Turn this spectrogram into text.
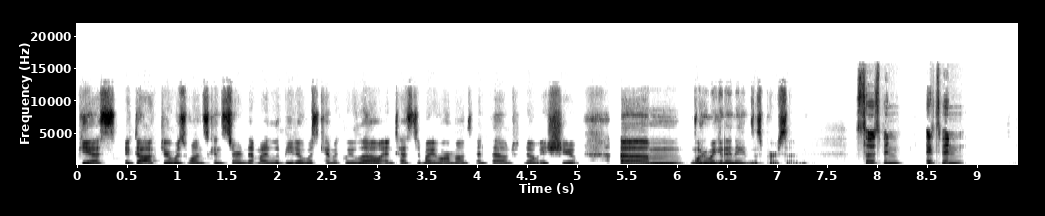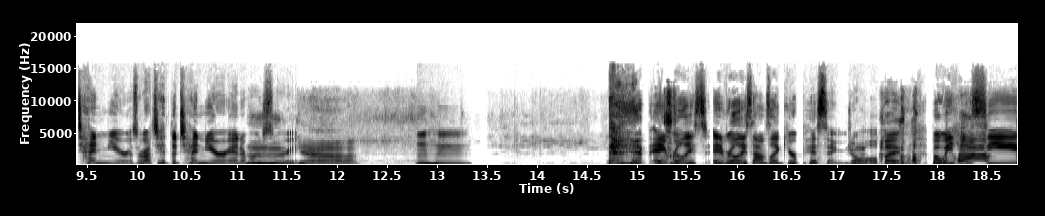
P.S. A doctor was once concerned that my libido was chemically low and tested my hormones and found no issue. Um, what are we going to name this person? so it's been it's been ten years. We're about to hit the ten year anniversary. Mm, yeah. Mm-hmm. it really it really sounds like you're pissing, Joel. But but we can see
